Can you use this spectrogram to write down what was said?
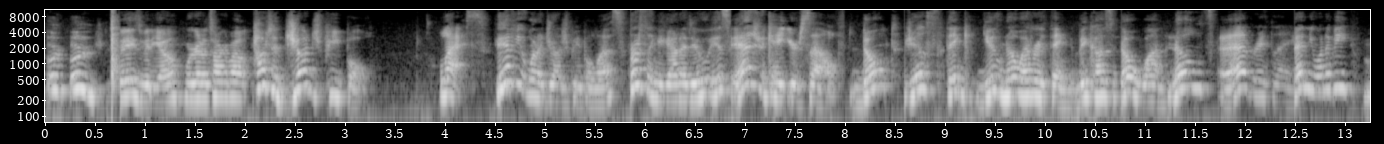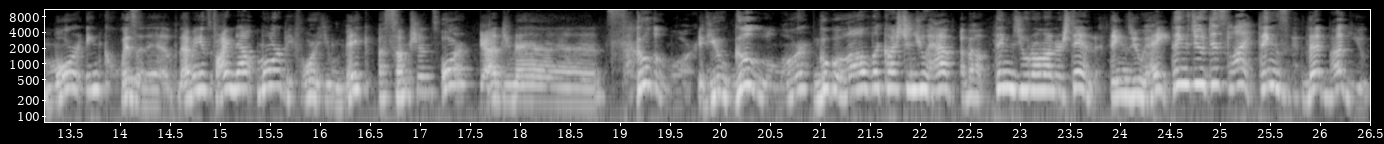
hey, hey. Today's video, we're gonna talk about how to judge people less. If you want to judge people less, first thing you gotta do is educate yourself. Don't just think you know everything because no one knows everything. Then you want to be more inquisitive. That means find out more before you make assumptions or judgments. Google more. If you Google more, Google all the questions you have about things you don't understand, things you hate, things you dislike, things that bug you,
